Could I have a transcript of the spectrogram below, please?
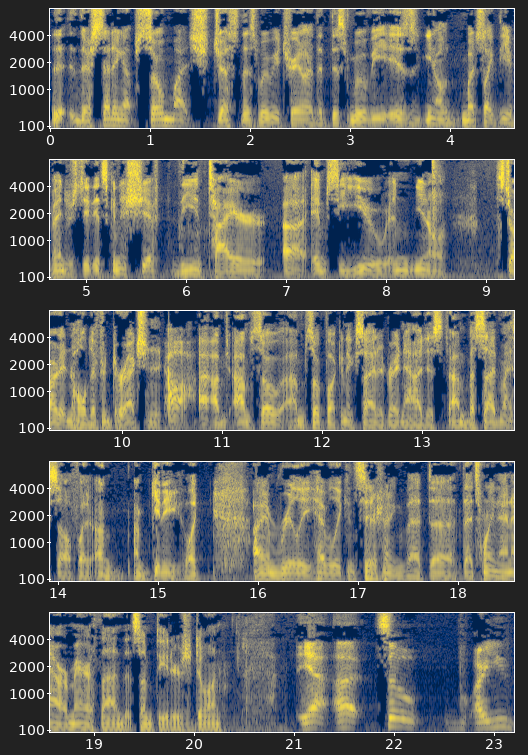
they're setting up so much just in this movie trailer that this movie is you know much like the Avengers did. It's going to shift the entire uh, MCU and you know start it in a whole different direction. Oh, I, I'm I'm so I'm so fucking excited right now. I just I'm beside myself. I, I'm I'm giddy. Like I am really heavily considering that uh, that 29 hour marathon that some theaters are doing. Yeah. Uh, so, are you?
